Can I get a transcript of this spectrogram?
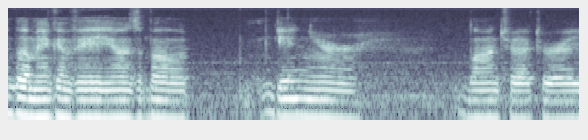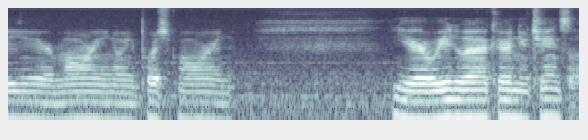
About making videos about getting your lawn tractor ready, your mower, you know, your push more and your weed whacker, and your chainsaw.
